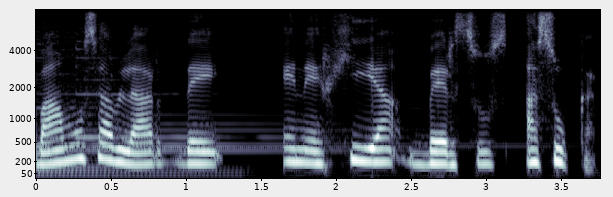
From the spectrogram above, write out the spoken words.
vamos a hablar de energía versus azúcar.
